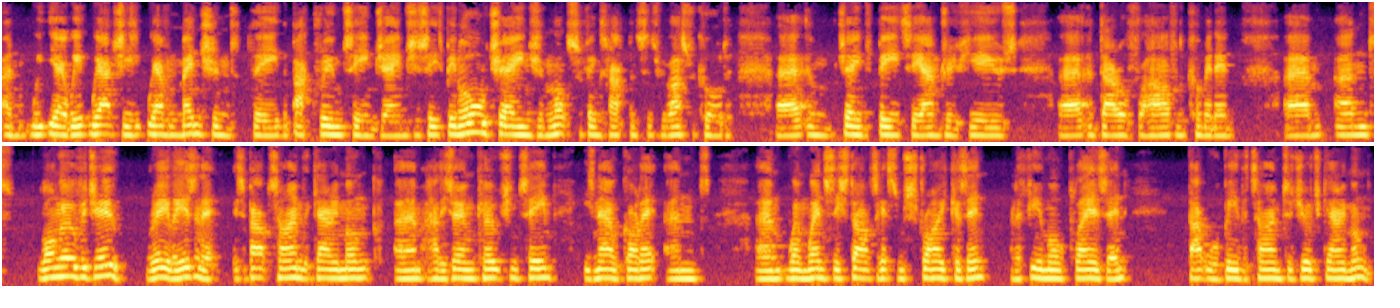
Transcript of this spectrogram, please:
and we, yeah, we, we actually we haven't mentioned the the backroom team, James. You see, it's been all changed and lots of things happened since we last recorded. Uh, and James Beattie, Andrew Hughes, uh, and Darryl Flahavan coming in, um, and long overdue, really, isn't it? It's about time that Gary Monk um, had his own coaching team. He's now got it, and um, when Wednesday starts to get some strikers in and a few more players in, that will be the time to judge Gary Monk.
